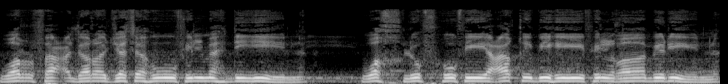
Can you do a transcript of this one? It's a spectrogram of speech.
وارفع درجته في المهديين واخلفه في عقبه في الغابرين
